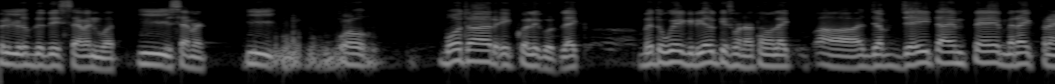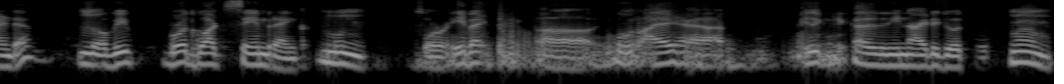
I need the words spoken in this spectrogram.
build seven one seven both are equally good like मैं तुमको एक रियल केस बनाता हूँ। लाइक जब जेई टाइम पे मेरा एक फ्रेंड है so we both got same rank So he went uh, to I uh, electrical in IIT Jodhpur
